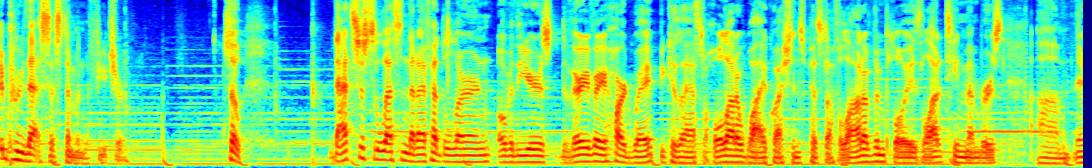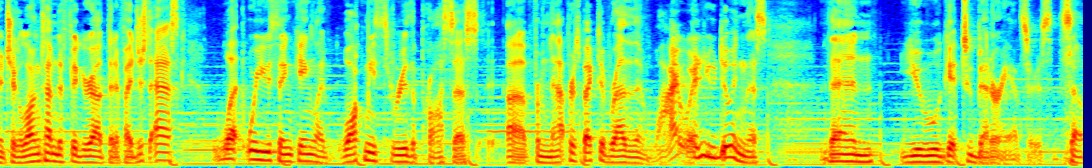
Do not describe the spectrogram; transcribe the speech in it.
improve that system in the future so that's just a lesson that I've had to learn over the years the very, very hard way because I asked a whole lot of why questions, pissed off a lot of employees, a lot of team members. Um, and it took a long time to figure out that if I just ask, what were you thinking? Like, walk me through the process uh, from that perspective rather than why were you doing this? then you will get to better answers. So,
